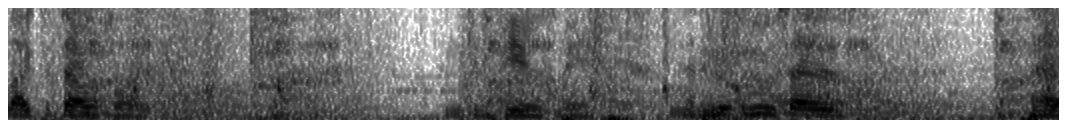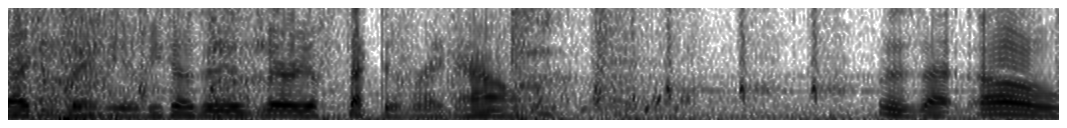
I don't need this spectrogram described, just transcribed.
like to teleport. And confuse me. And who, who says that I can blame you? Because it is very effective right now. What is that? Oh,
